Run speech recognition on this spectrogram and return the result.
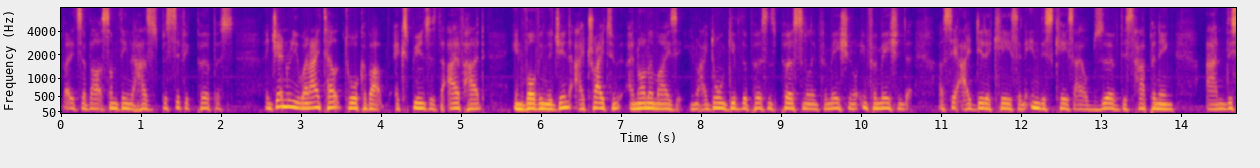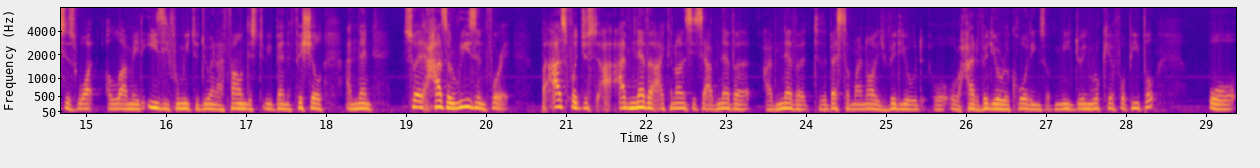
But it's about something that has a specific purpose. And generally, when I tell talk about experiences that I've had, involving the jinn, I try to anonymize it. You know, I don't give the person's personal information or information that I say I did a case and in this case I observed this happening and this is what Allah made easy for me to do and I found this to be beneficial and then so it has a reason for it. But as for just, I- I've never, I can honestly say, I've never, I've never, to the best of my knowledge, videoed or, or had video recordings of me doing ruqya for people, or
